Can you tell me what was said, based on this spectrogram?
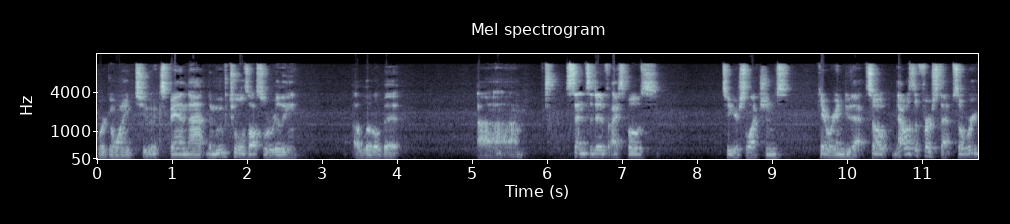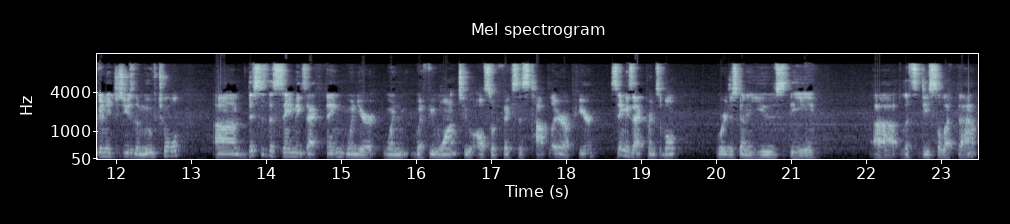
We're going to expand that. The move tool is also really a little bit uh, sensitive, I suppose, to your selections. Okay, we're gonna do that. So that was the first step. So we're gonna just use the move tool. Um, this is the same exact thing when you're when if you want to also fix this top layer up here. Same exact principle. We're just gonna use the uh, let's deselect that.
